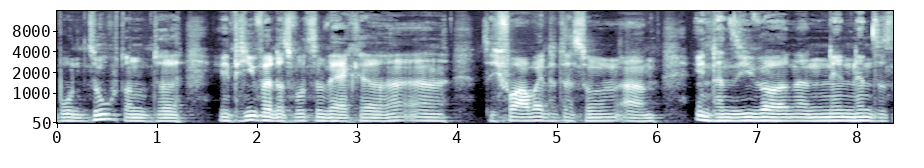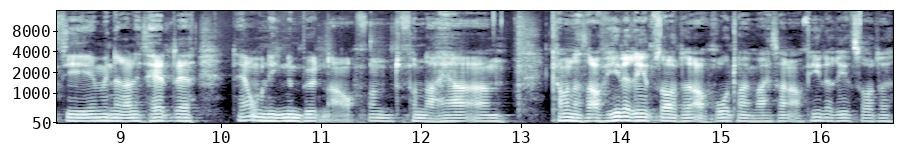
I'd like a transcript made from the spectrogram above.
Boden sucht und äh, je tiefer das Wurzelwerk äh, sich vorarbeitet, desto ähm, intensiver nimmt es die Mineralität der, der umliegenden Böden auf. Und von daher ähm, kann man das auf jede Rebsorte, auch Rotwein, Weißwein, auf jede Rebsorte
